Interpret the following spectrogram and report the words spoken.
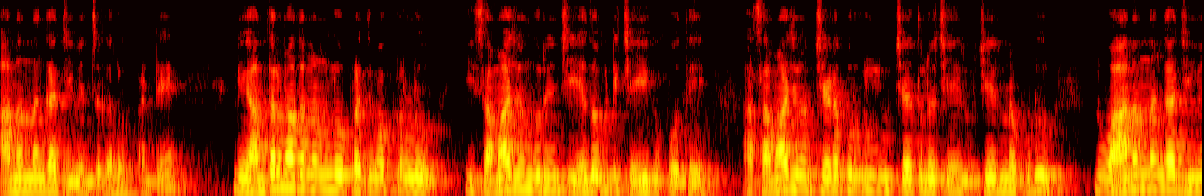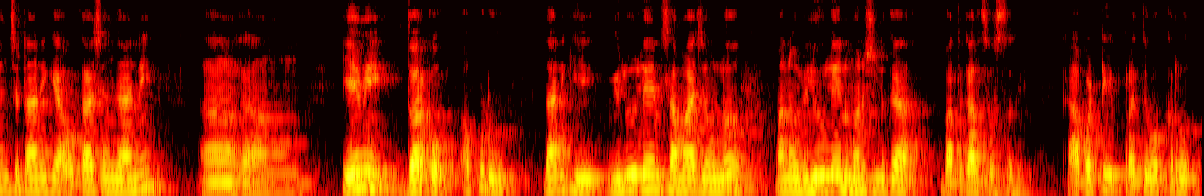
ఆనందంగా జీవించగలవు? అంటే నీ అంతర్మదనంలో ప్రతి ఒక్కళ్ళు ఈ సమాజం గురించి ఏదో ఒకటి చేయకపోతే ఆ సమాజం చీడపురుగుల చేతిలో చేరి చేరినప్పుడు నువ్వు ఆనందంగా జీవించడానికి అవకాశం కానీ ఏమీ దొరకవు. అప్పుడు దానికి విలువ లేని సమాజంలో మనం విలువ లేని మనుషులుగా బతకాల్సి వస్తుంది. కాబట్టి ప్రతి ఒక్కరూ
